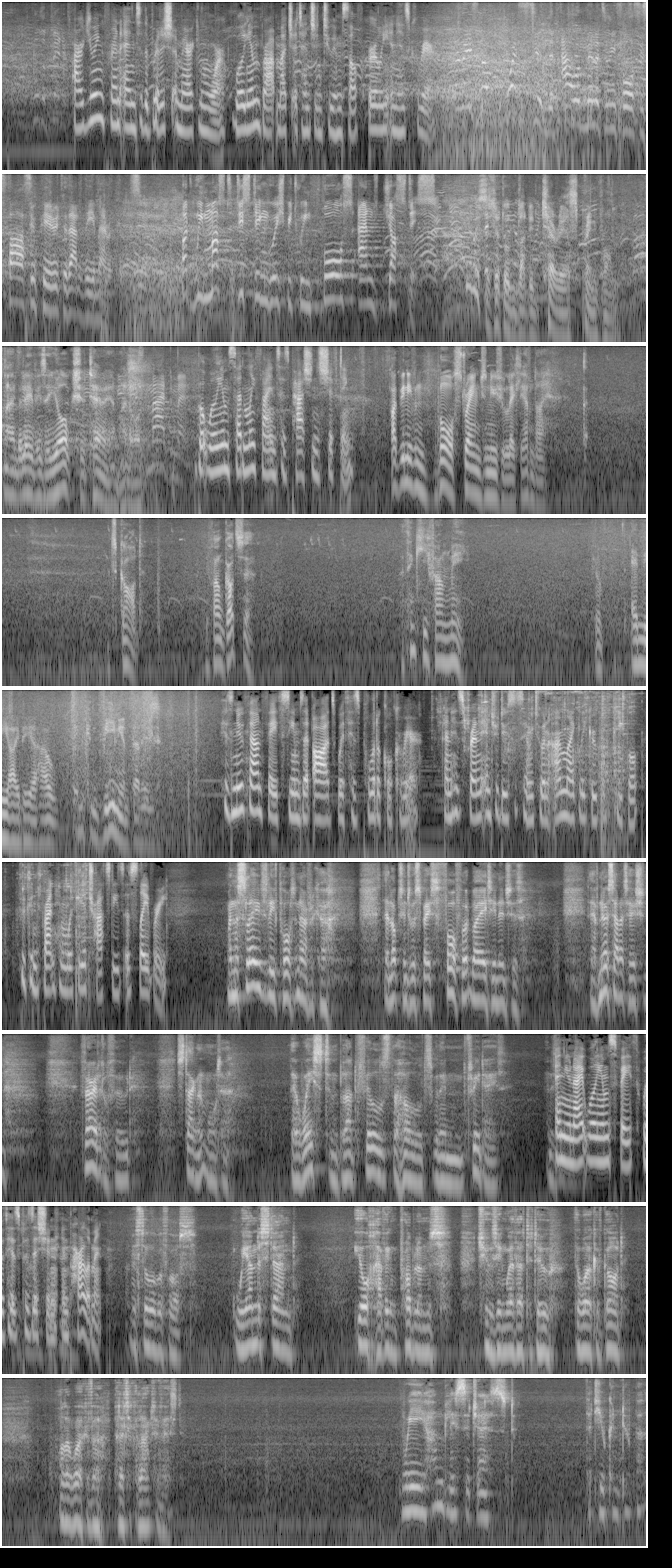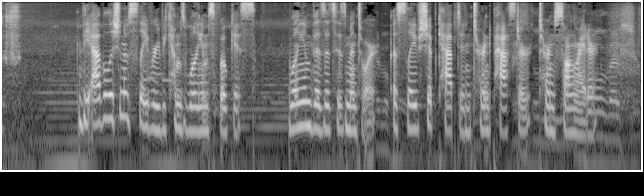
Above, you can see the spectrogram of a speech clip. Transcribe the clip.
Arguing for an end to the British American War, William brought much attention to himself early in his career. There is no question that our military force is far superior to that of the Americans. But we must distinguish between force and justice. Where does this little blooded terrier spring from? I believe he's a Yorkshire Terrier, my lord. But William suddenly finds his passions shifting. I've been even more strange than usual lately, haven't I? It's God. You found God, sir? I think he found me. If you have any idea how inconvenient that is. His newfound faith seems at odds with his political career, and his friend introduces him to an unlikely group of people who confront him with the atrocities of slavery. When the slaves leave port in Africa, they're locked into a space four foot by 18 inches. They have no sanitation, very little food, stagnant water. Their waste and blood fills the holds within three days. and unite William's faith with his position in Parliament. Mr. Wilberforce, we understand you're having problems choosing whether to do the work of God or the work of a political activist. We humbly suggest that you can do both. The abolition of slavery becomes William's focus. William visits his mentor, a slave ship captain turned pastor turned songwriter.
